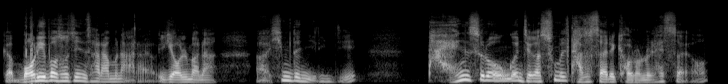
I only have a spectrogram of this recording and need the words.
그러니까 머리 벗어진 사람은 알아요. 이게 얼마나 아, 힘든 일인지. 다행스러운 건 제가 25살에 결혼을 했어요.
